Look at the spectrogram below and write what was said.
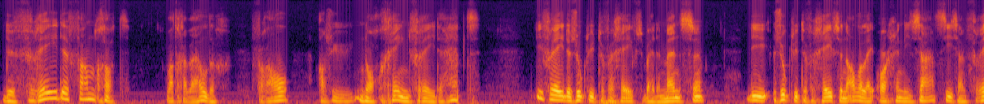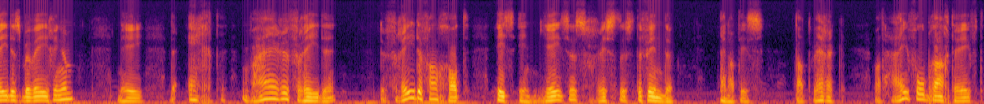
De vrede van God. Wat geweldig, vooral als u nog geen vrede hebt. Die vrede zoekt u te vergeefs bij de mensen, die zoekt u te vergeefs in allerlei organisaties en vredesbewegingen. Nee, de echte, ware vrede, de vrede van God, is in Jezus Christus te vinden. En dat is dat werk wat Hij volbracht heeft,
